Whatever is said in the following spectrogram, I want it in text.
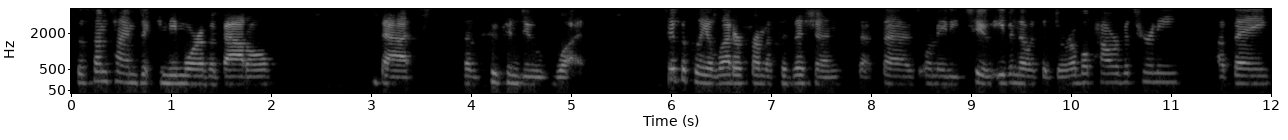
So sometimes it can be more of a battle that of who can do what. Typically, a letter from a physician that says, or maybe two, even though it's a durable power of attorney, a bank,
